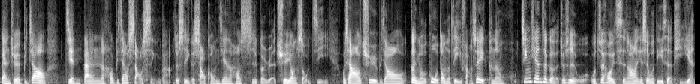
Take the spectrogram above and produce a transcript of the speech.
感觉比较简单，然后比较小型吧，就是一个小空间，然后十个人学用手机。我想要去比较更有互动的地方，所以可能今天这个就是我我最后一次，然后也是我第一次的体验。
